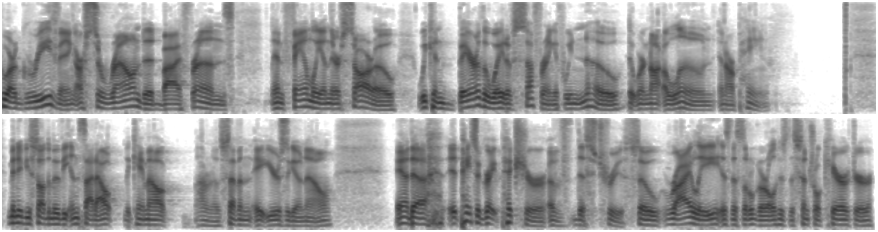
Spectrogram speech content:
who are grieving are surrounded by friends and family in their sorrow. We can bear the weight of suffering if we know that we're not alone in our pain. Many of you saw the movie Inside Out that came out, I don't know, seven, eight years ago now. And uh, it paints a great picture of this truth. So, Riley is this little girl who's the central character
